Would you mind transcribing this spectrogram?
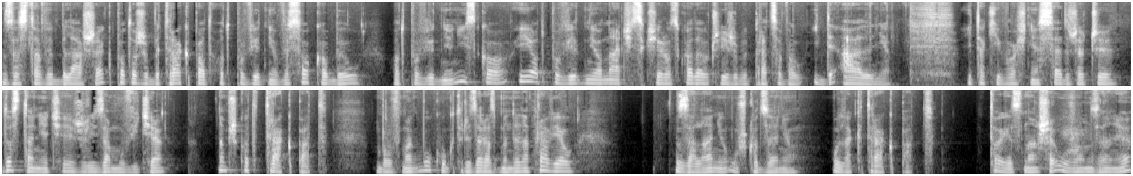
zestawy blaszek po to, żeby trackpad odpowiednio wysoko był, odpowiednio nisko i odpowiednio nacisk się rozkładał, czyli żeby pracował idealnie. I taki właśnie set rzeczy dostaniecie, jeżeli zamówicie na przykład trackpad, bo w MacBooku, który zaraz będę naprawiał, zalaniu, uszkodzeniu uległ trackpad. To jest nasze urządzenie.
